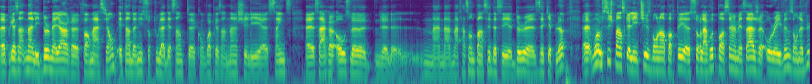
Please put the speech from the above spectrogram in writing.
euh, présentement les deux meilleures formations, étant donné surtout la descente qu'on voit présentement chez les Saints. Ça rehausse ma, façon de penser de ces deux équipes-là. moi aussi, je pense que les Chiefs vont l'emporter sur la route, passer un message aux Ravens. On a vu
